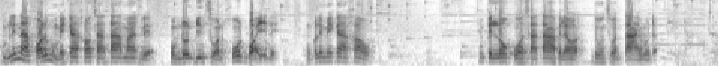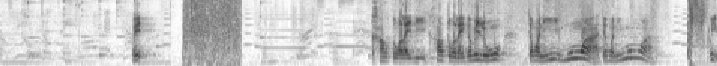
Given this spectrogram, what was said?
ผมเล่นนาคอแล้วผมไม่กล้าเข้าซาต้ามากเลย ผมโดนบินสวนโคตรบ่อยเลย ผมก็เลยไม่กล้าเข้า มันเป็นโรคกลัวซาต้าไปแล้วอะโดนสวนตายหมดอะเฮ้ย เข้าตัวอะไรดี เข้าตัวอะไรก็ไม่รู้ จังหวะนี้มั่ว จังหวะนี้มั่วอุ้ย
